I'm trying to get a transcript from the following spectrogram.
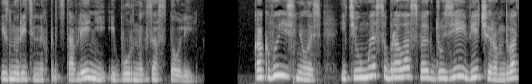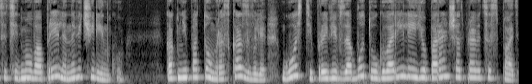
изнурительных представлений и бурных застолий. Как выяснилось, Итиуме собрала своих друзей вечером 27 апреля на вечеринку. Как мне потом рассказывали, гости, проявив заботу, уговорили ее пораньше отправиться спать.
